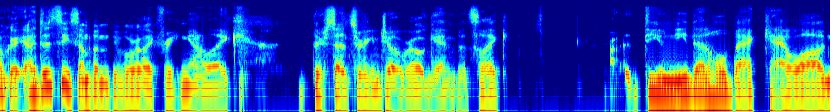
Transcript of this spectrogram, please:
Okay, I did see something. People were like freaking out, like they're censoring Joe Rogan, but it's like, uh, do you need that whole back catalog?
